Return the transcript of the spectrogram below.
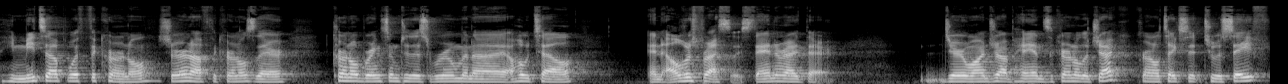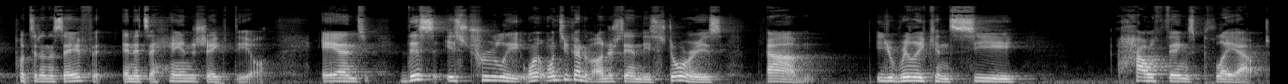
He meets up with the colonel. Sure enough, the colonel's there. Colonel brings him to this room in a hotel, and Elvis Presley standing right there. Jerry Weintraub hands the colonel the check. Colonel takes it to a safe, puts it in the safe, and it's a handshake deal. And this is truly once you kind of understand these stories, um, you really can see how things play out.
